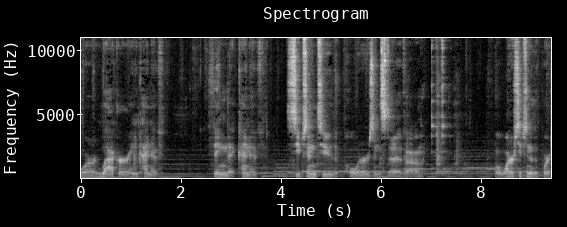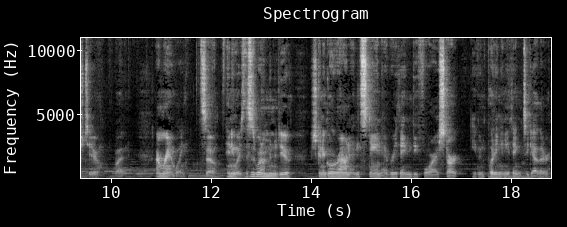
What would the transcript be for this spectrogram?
or lacquer any kind of thing that kind of seeps into the pores instead of um, well water seeps into the pores too but I'm rambling. So anyways this is what I'm gonna do. I'm just gonna go around and stain everything before I start even putting anything together.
